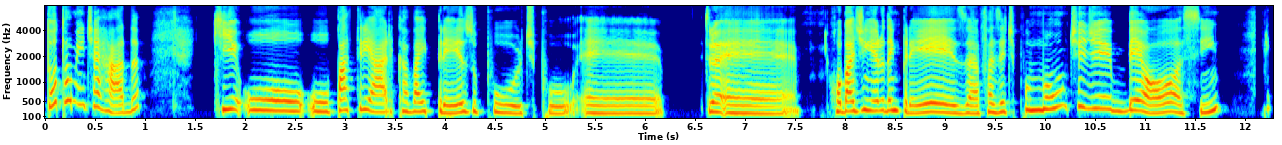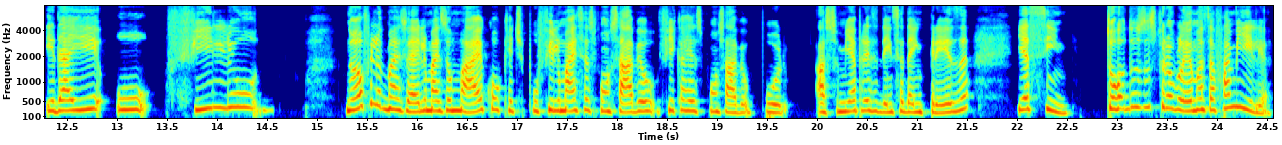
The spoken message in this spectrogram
Totalmente errada. Que o, o patriarca vai preso por, tipo, é, é, roubar dinheiro da empresa, fazer, tipo, um monte de BO, assim. E daí o filho. Não é o filho mais velho, mas o Michael, que é, tipo, o filho mais responsável, fica responsável por assumir a presidência da empresa. E, assim, todos os problemas da família.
